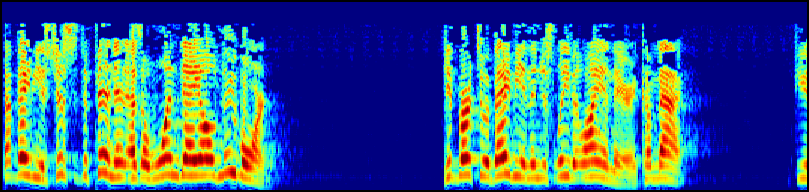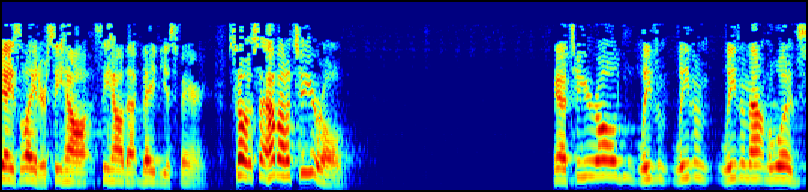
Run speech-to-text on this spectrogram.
That baby is just as dependent as a one day old newborn. Give birth to a baby and then just leave it laying there and come back a few days later, see how, see how that baby is faring. So, so how about a two year old? Yeah, a two year old, leave him, leave him, leave him out in the woods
